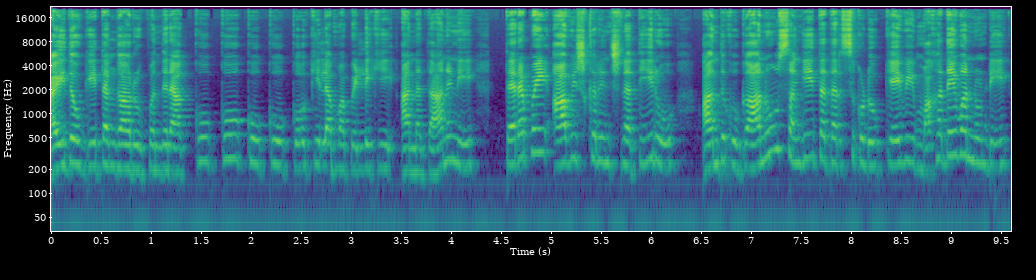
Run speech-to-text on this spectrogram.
ఐదో గీతంగా రూపొందిన కుక్కు కుక్కు కోకిలమ్మ పెళ్ళికి అన్న దానిని తెరపై ఆవిష్కరించిన తీరు అందుకు గాను సంగీత దర్శకుడు కెవి మహదేవన్ నుండి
